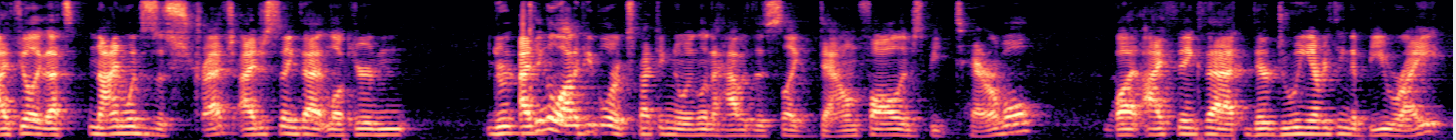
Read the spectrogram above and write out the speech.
I feel like that's nine wins is a stretch. I just think that look, you're, you're. I think a lot of people are expecting New England to have this like downfall and just be terrible, but I think that they're doing everything to be right.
